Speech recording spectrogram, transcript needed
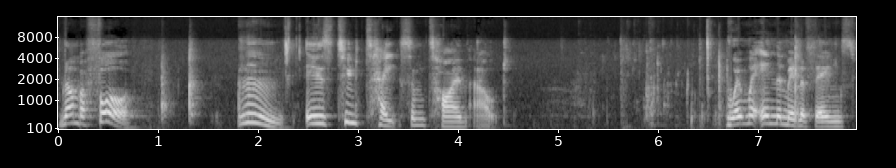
Number four Mm, is to take some time out. When we're in the middle of things,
